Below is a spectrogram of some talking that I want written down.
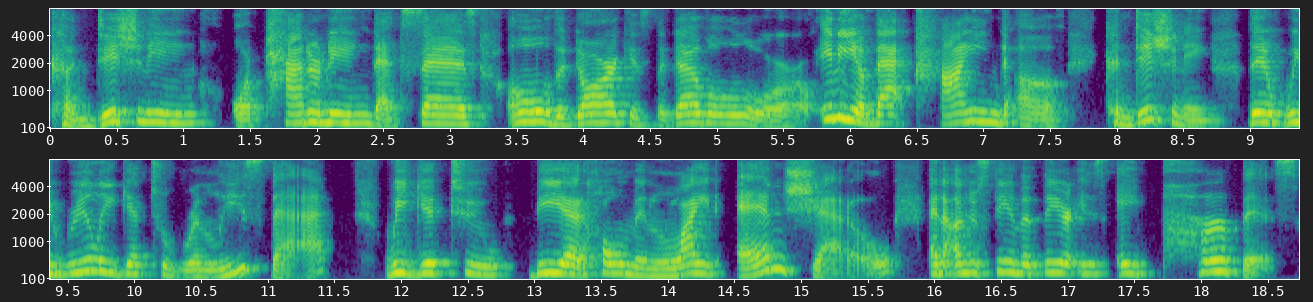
conditioning or patterning that says, oh, the dark is the devil, or any of that kind of conditioning, then we really get to release that. We get to be at home in light and shadow and understand that there is a purpose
